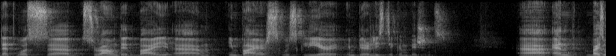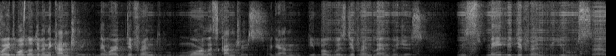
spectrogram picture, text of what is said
that was surrounded by um, empires with clear imperialistic ambitions. Uh, and by the way, it was not even a country. There were different, more or less countries. Again, people with different languages, with maybe different views, uh,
